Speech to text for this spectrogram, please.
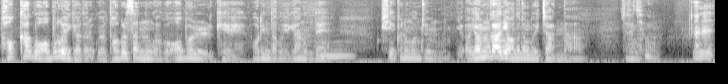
덕하고 업으로 얘기하더라고요. 덕을 쌓는 거하고 업을 이렇게 버린다고 얘기하는데 음. 혹시 그런 건 좀 연관이 어느 정도 있지 않나 제 생각은. 나는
